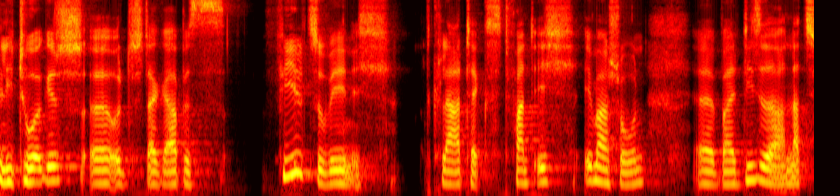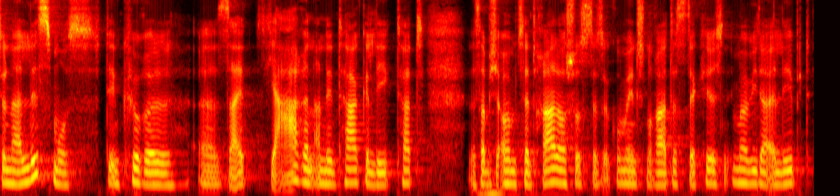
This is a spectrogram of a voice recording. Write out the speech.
liturgisch. Äh, und da gab es viel zu wenig Klartext, fand ich immer schon, äh, weil dieser Nationalismus, den Kyrill äh, seit Jahren an den Tag gelegt hat, das habe ich auch im Zentralausschuss des Ökumenischen Rates der Kirchen immer wieder erlebt,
